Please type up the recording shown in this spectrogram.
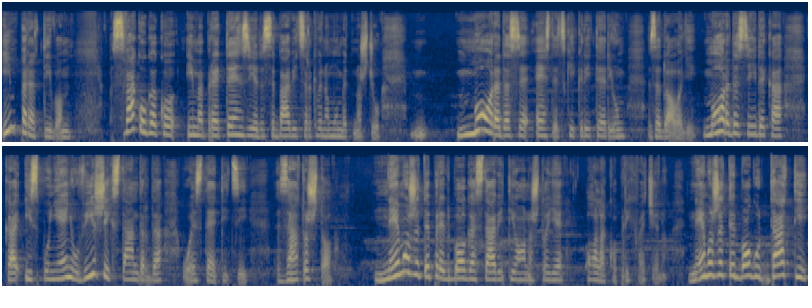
imperativom svakoga ko ima pretenzije da se bavi crkvenom umetnošću, mora da se estetski kriterijum zadovolji. Mora da se ide ka, ka ispunjenju viših standarda u estetici. Zato što ne možete pred Boga staviti ono što je olako prihvaćeno. Ne možete Bogu dati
